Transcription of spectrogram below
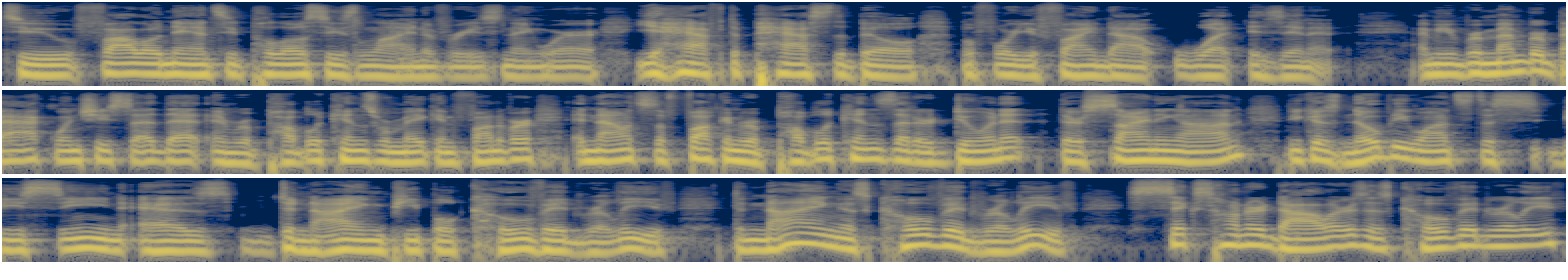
to follow Nancy Pelosi's line of reasoning where you have to pass the bill before you find out what is in it. I mean, remember back when she said that and Republicans were making fun of her, and now it's the fucking Republicans that are doing it. They're signing on because nobody wants to be seen as denying people COVID relief. Denying us COVID relief. $600 is COVID relief.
